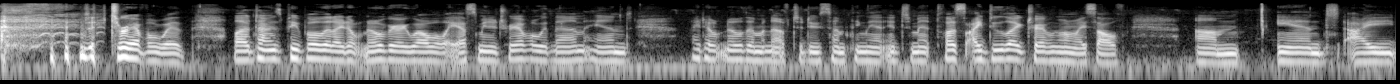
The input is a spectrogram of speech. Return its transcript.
to travel with. A lot of times people that I don't know very well will ask me to travel with them and I don't know them enough to do something that intimate. Plus, I do like traveling by myself. Um, and I,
